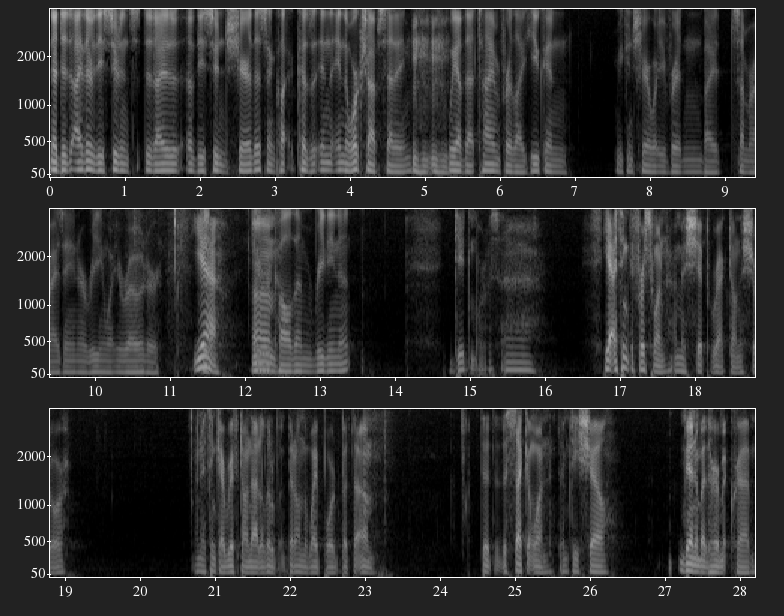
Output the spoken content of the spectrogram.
now, did either of these students did either of these students share this? And because in the, in the workshop setting, Mm-hmm, mm-hmm. we have that time for like you can you can share what you've written by summarizing or reading what you wrote, or yeah. do you um, recall them reading it? did more was uh yeah i think the first one i'm a ship wrecked on the shore and i think i riffed on that a little bit on the whiteboard but the um the the, the second one the empty shell abandoned by the hermit crab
